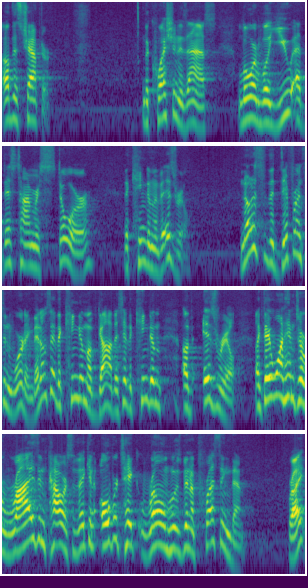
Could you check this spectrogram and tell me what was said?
of this chapter. The question is asked Lord, will you at this time restore the kingdom of Israel? Notice the difference in wording. They don't say the kingdom of God, they say the kingdom of Israel. Like they want him to rise in power so they can overtake Rome, who has been oppressing them, right?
